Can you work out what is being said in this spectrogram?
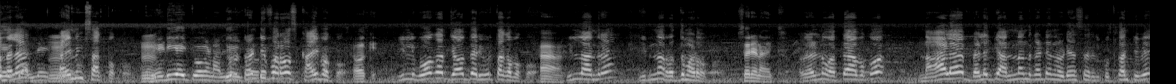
ಆಮೇಲೆ ಟೈಮಿಂಗ್ಸ್ ಹಾಕ್ಬೇಕು. ರೆಡಿ ಆಯ್ತು ಹೋಗೋಣ ಅಲ್ಲಿ ಇವ್ರು ಟ್ವೆಂಟಿ ಫೋರ್ ಅವರ್ಸ್ ಕಾಯ್ಬೇಕು. ಓಕೆ. ಇಲ್ಲಿ ಹೋಗೋದ್ ಜವಾಬ್ದಾರಿ ಇವ್ರು ತಗೋಬೇಕು. ಇಲ್ಲ ಅಂದ್ರೆ ಇದನ್ನ ರದ್ದು ಮಾಡ್ಬೇಕು. ಸರಿ ಆಯ್ತು. ಅವೆರಡನ್ನೂ ಒತ್ತೆ ಆಗ್ಬೇಕು. ನಾಳೆ ಬೆಳಗ್ಗೆ ಹನ್ನೊಂದು ಗಂಟೆ ನೋಡಿ ಸರ್ ಇಲ್ಲಿ ಕುತ್ಕೊಂತೀವಿ?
